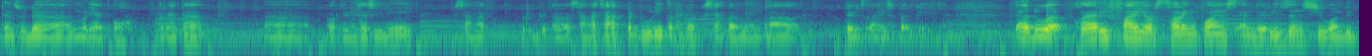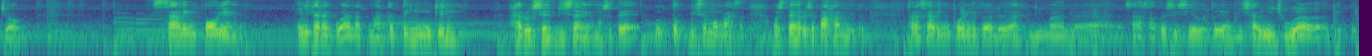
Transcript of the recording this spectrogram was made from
dan sudah melihat oh ternyata uh, organisasi ini sangat uh, sangat sangat peduli terhadap kesehatan mental dan lain sebagainya. Yang kedua, clarify your selling points and the reasons you want the job. Selling point, ini karena gue anak marketing mungkin harusnya bisa ya, maksudnya untuk bisa memasak, maksudnya harusnya paham gitu. Karena selling point itu adalah di mana salah satu sisi lu tuh yang bisa lu jual gitu,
